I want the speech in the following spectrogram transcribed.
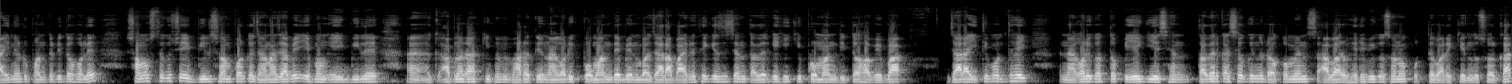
আইনে রূপান্তরিত হলে সমস্ত কিছু এই বিল সম্পর্কে জানা যাবে এবং এই বিলে আপনারা কীভাবে ভারতীয় নাগরিক প্রমাণ দেবেন বা যারা বাইরে থেকে এসেছেন, তাদেরকে কী কী প্রমাণ দিতে হবে বা যারা ইতিমধ্যেই নাগরিকত্ব পেয়ে গিয়েছেন, তাদের কাছেও কিন্তু ডকুমেন্টস আবার ভেরিফিকেশনও করতে পারে কেন্দ্র সরকার।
